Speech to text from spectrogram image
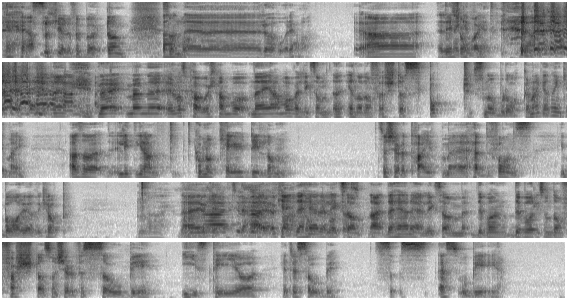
Ja. som körde för Burton. Han var, eh, rödhåriga va? Ja, det är Sean White. fel? nej, nej, men eh, Ross Powers, han var, nej, han var väl liksom en av de första sport-snowboardåkarna kan jag tänka mig. Alltså, lite grann, kommer du ihåg Keir Dillon? Som körde pipe med headphones i bar överkropp. Nej, Nej, okej. Det här det är liksom, nej, det här är liksom, det var, en- det var liksom de första som körde för Sobi, Iste och, heter det Sobi? S-O-B-E.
